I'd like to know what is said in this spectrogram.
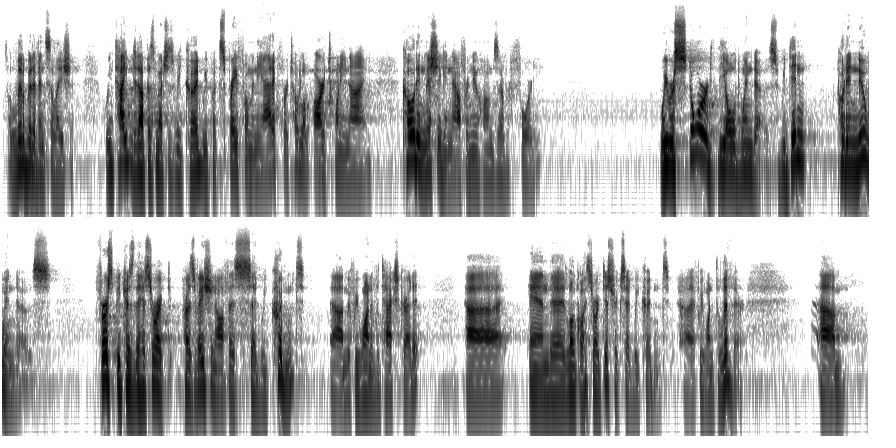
It's a little bit of insulation. We tightened it up as much as we could. We put spray foam in the attic for a total of R29. Code in Michigan now for new homes over 40. We restored the old windows. We didn't put in new windows. First, because the Historic Preservation Office said we couldn't um, if we wanted the tax credit, uh, and the local historic district said we couldn't uh, if we wanted to live there. Um,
